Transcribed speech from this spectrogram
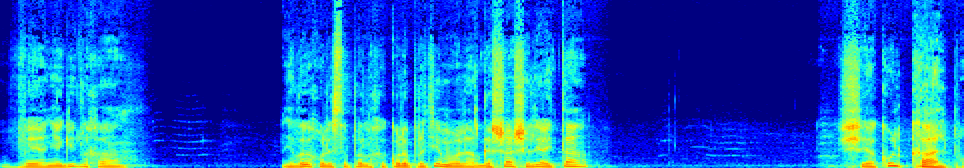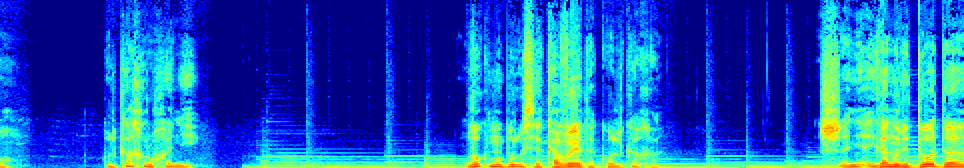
ואני אגיד לך, אני לא יכול לספר לך כל הפרטים, אבל ההרגשה שלי הייתה שהכל קל פה, כל כך רוחני. לא כמו ברוסיה, כבד, הכל ככה. שאני, הגענו לדודה,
